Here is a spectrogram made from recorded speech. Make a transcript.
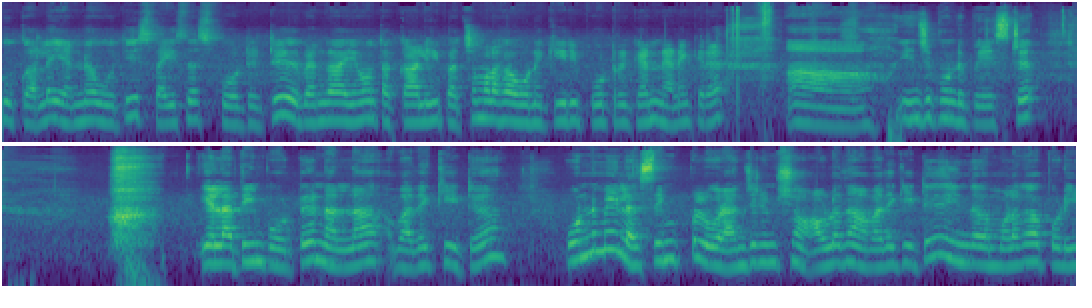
குக்கரில் எண்ணெய் ஊற்றி ஸ்பைசஸ் போட்டுட்டு வெங்காயம் தக்காளி பச்சை மிளகா ஒன்று கீரி போட்டிருக்கேன்னு நினைக்கிறேன். இஞ்சி பூண்டு பேஸ்ட்டு எல்லாத்தையும் போட்டு நல்லா வதக்கிட்டு ஒன்றுமே இல்லை சிம்பிள் ஒரு அஞ்சு நிமிஷம் அவ்வளோதான் வதக்கிட்டு இந்த மிளகா பொடி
